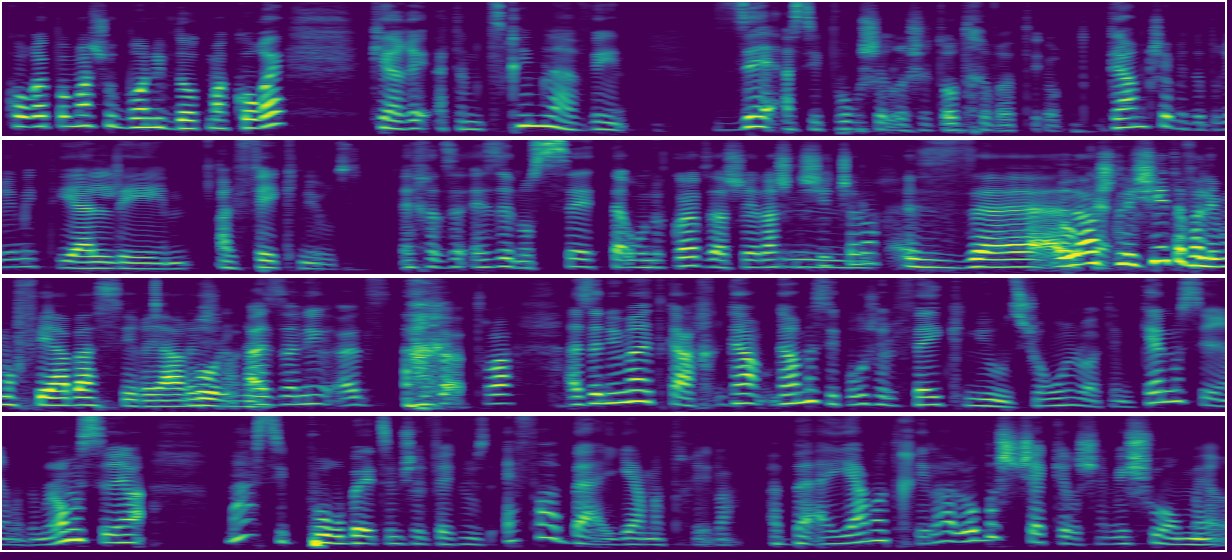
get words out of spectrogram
קורה פה משהו, בוא נבדוק מה קורה, כי הרי אתם צריכים להבין, זה הסיפור של רשתות חברתיות. גם כשמדברים איתי על, על fake news, איך, זה- איזה נושא טעון וכואב, זו השאלה השלישית שלך? זה לא אוקיי. השלישית, אבל היא מופיעה בעשירייה. הראשונה. אז אני, אז? אז אני אומרת כך, גם, גם הסיפור של fake news, שאומרים לו, אתם כן מסירים, אתם לא מסירים, מה הסיפור בעצם של fake news? איפה הבעיה מתחילה? הבעיה מתחילה לא בשקר שמישהו אומר.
